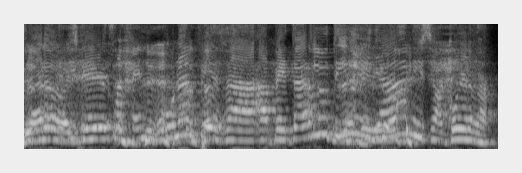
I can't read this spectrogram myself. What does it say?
Claro, es que Esa gente. una empieza a petarlo, tío, y ya ni se acuerda.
